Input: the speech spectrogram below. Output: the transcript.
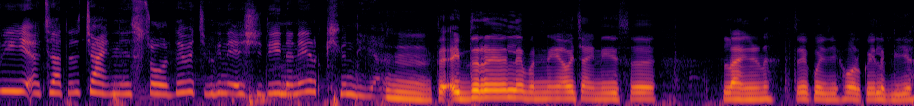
ਵੀ ਜ਼ਿਆਦਾਤਰ ਚਾਈਨੀਜ਼ ਸਟੋਰ ਦੇ ਵਿੱਚ ਵੀ ਗਣੇਸ਼ ਜੀ ਦੀ ਇਹਨਾਂ ਨੇ ਰੱਖੀ ਹੁੰਦੀ ਆ। ਹੂੰ ਤੇ ਇਧਰਲੇ ਬੰਨੇ ਆ ਉਹ ਚਾਈਨੀਜ਼ ਲਾਈਨ ਤੇ ਕੋਈ ਜੀ ਹੋਰ ਕੋਈ ਲੱਗੀ ਆ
